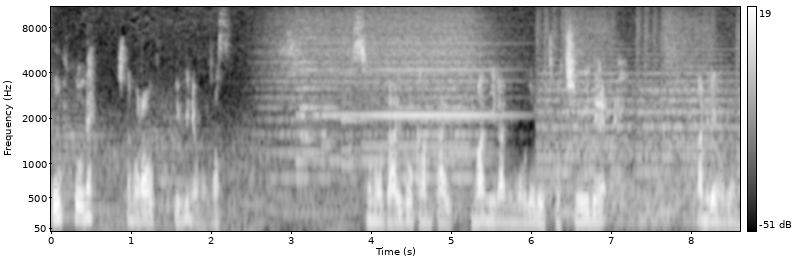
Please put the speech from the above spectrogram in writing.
往復をね、してもらおうというふうに思います。その第5艦隊、マニラに戻る途中で、アメリカのように、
